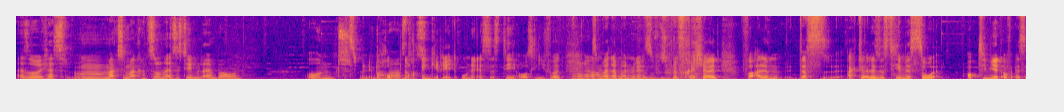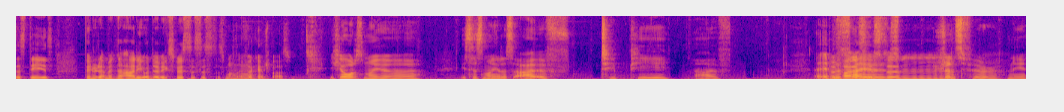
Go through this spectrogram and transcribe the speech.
Also ich weiß, maximal kannst du noch eine SSD mit einbauen. Und Dass man überhaupt noch das. ein Gerät ohne SSD ausliefert, Ja. ist meiner Meinung nach sowieso eine Frechheit. Vor allem das aktuelle System ist so optimiert auf SSDs. Wenn du da mit einer HD unterwegs bist, das, ist, das macht Mhm. einfach keinen Spaß. Ich glaube, das neue. Ist das neue das AFTP? AF. Äh, Apple, File System. Transfer. Nee.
